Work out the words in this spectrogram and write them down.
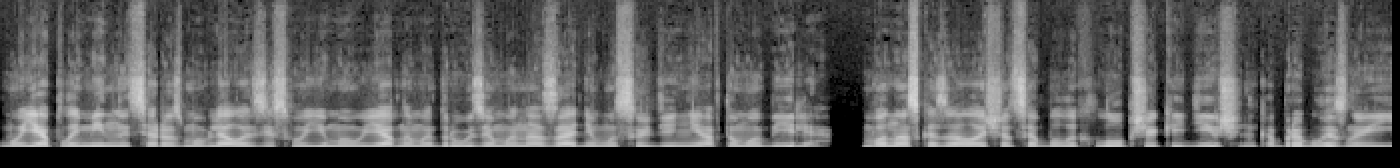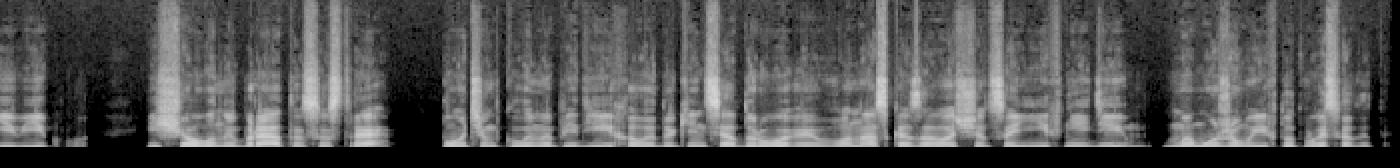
Моя племінниця розмовляла зі своїми уявними друзями на задньому сидінні автомобіля. Вона сказала, що це були хлопчик і дівчинка приблизно її віку, і що вони брат і сестра. Потім, коли ми під'їхали до кінця дороги, вона сказала, що це їхній дім. Ми можемо їх тут висадити.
